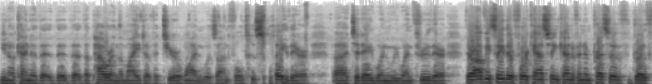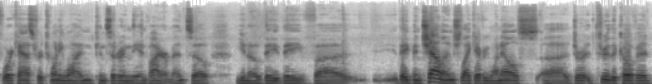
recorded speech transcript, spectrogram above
you know, kind of the the, the, power and the might of a tier one was on full display there uh, today when we went through there. They're obviously they're forecasting kind of an impressive growth forecast for 21, considering the environment. So, you know, they they've uh, they've been challenged like everyone else uh, dur- through the COVID.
